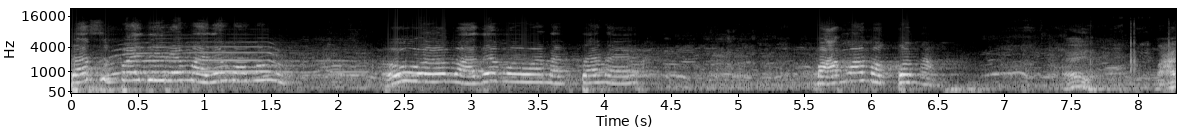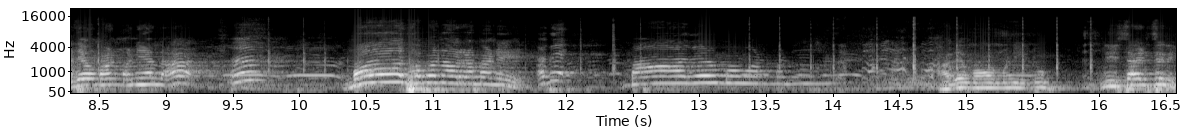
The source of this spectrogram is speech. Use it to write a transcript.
ದಸ್ ರೂಪಾಯಿ ದೇರಿ ಮಾದೇವ ಮಾಮ ಅವ್ವ ಮಾದೇವ ಮಾವ ನಗ್ತಾನೆ ಮಾಮ ಮಕ್ಕೋನ ಏಯ್ ಮಾದೇವ ಮನೆ ಮನಿ ಅಲ್ಲ ಮಾಧವನವರ ಮಾಧವನ ಅರಮನೆ. ಅದೇ ಮನಿ ಅದೇ ಮಾವನ ಮನಿ ಇದು. ನೀ ಸರಿ ಸರಿ.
